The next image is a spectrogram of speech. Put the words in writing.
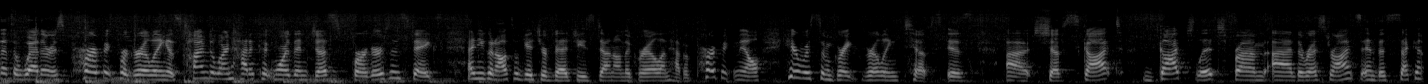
that the weather is perfect for grilling, it's time to learn how to cook more than just burgers and steaks. And you can also get your veggies done on the grill and have a perfect meal. Here with some great grilling tips is uh, Chef Scott Gottlich from uh, the restaurants and the second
